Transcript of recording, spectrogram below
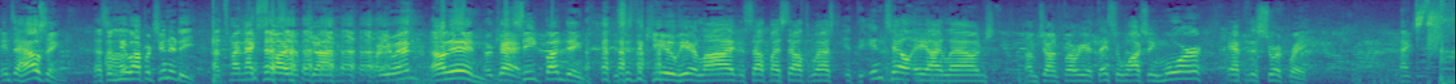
into housing. That's a Uh, new opportunity. that's my next startup, John. Are you in? I'm in. Okay. Seed funding. this is theCUBE here live at South by Southwest at the Intel AI Lounge. I'm John Furrier. Thanks for watching. More after this short break. Thanks.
